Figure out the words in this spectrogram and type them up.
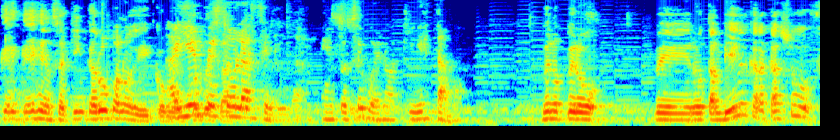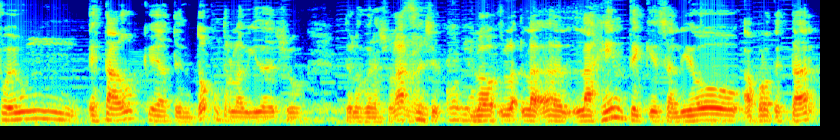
quéjense aquí en Carúpano. Y Ahí empezó la célula. Entonces, bueno, aquí estamos. Bueno, pero pero también el Caracazo fue un estado que atentó contra la vida de, su, de los venezolanos. es decir, la, gente que salió a protestar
